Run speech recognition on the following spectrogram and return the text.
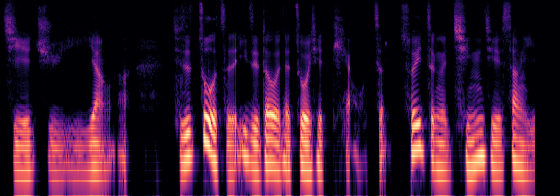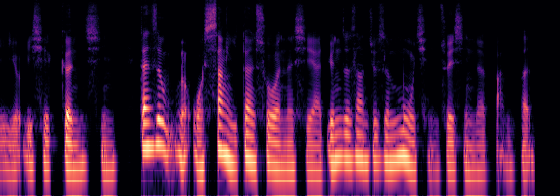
结局一样啊。其实作者一直都有在做一些调整，所以整个情节上也有一些更新。但是我我上一段说的那些啊，原则上就是目前最新的版本。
